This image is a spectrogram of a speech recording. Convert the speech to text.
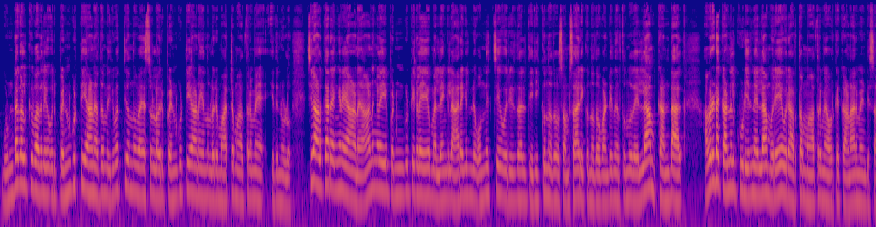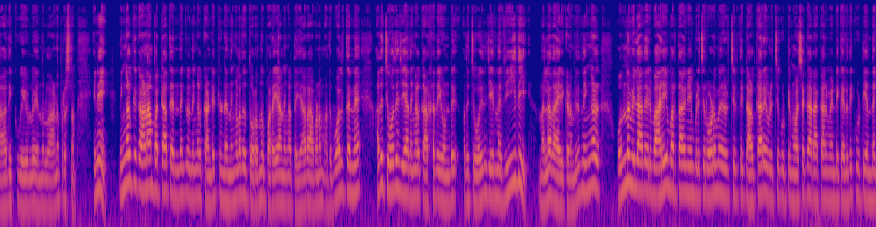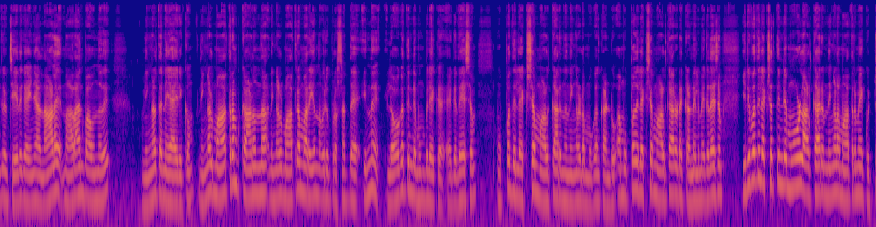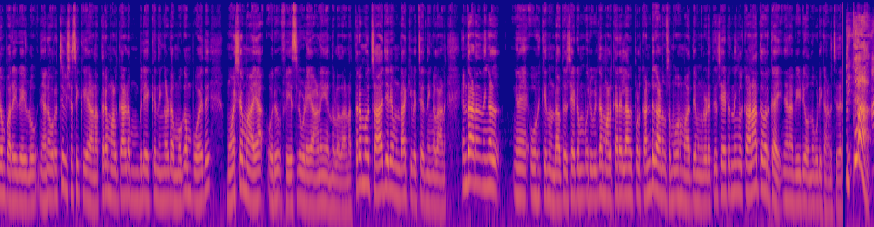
ഗുണ്ടകൾക്ക് ബദൽ ഒരു പെൺകുട്ടിയാണ് അതും ഇരുപത്തിയൊന്ന് വയസ്സുള്ള ഒരു പെൺകുട്ടിയാണ് എന്നുള്ളൊരു മാറ്റം മാത്രമേ ഇതിനുള്ളൂ. ചില ആൾക്കാർ എങ്ങനെയാണ്? ആണുങ്ങളെയും പെൺകുട്ടികളെയും അല്ലെങ്കിൽ ആരെങ്കിലും ഒന്നിച്ച് ഒരു സ്ഥലത്ത് ഇരിക്കുന്നതോ സംസാരിക്കുന്നതോ വണ്ടി നിർത്തുന്നതോ എല്ലാം കണ്ടാൽ അവരുടെ കണ്ണിൽ കൂടി ഇതിനെല്ലാം ഒരേ ഒരു അർത്ഥം മാത്രമേ അവർക്ക് കാണാൻ വേണ്ടി സാധിക്കുകയുള്ളൂ എന്നുള്ളതാണ് പ്രശ്നം. ഇനി നിങ്ങൾക്ക് കാണാൻ പറ്റാത്ത എന്തെങ്കിലും നിങ്ങൾ കണ്ടിട്ടുണ്ടെങ്കിൽ നിങ്ങളത് തുറന്ന് പറയാൻ നിങ്ങൾ തയ്യാറാവണം. അതുപോലെ തന്നെ അത് ചോദ്യം ചെയ്യാൻ നിങ്ങൾക്ക് അർഹതയുണ്ട്. അത് ചോദ്യം ചെയ്യുന്ന രീതി നല്ലതായിരിക്കണം. ഇത് നിങ്ങൾ ഒന്നുമില്ലാതെ ഒരു ഭാര്യയും ഭർത്താവിനെയും പിടിച്ച് റോഡ് മേൽ വിളിച്ചിരുത്തിയിട്ട് ആൾക്കാരെ വിളിച്ച് കൂട്ടി മോശക്കാരാക്കാൻ വേണ്ടി കരുതി കൂട്ടി എന്തെങ്കിലും ചെയ്ത് കഴിഞ്ഞാൽ നാളെ നാറാൻ പാവുന്നത് നിങ്ങൾ തന്നെയായിരിക്കും. നിങ്ങൾ മാത്രം കാണുന്ന നിങ്ങൾ മാത്രം അറിയുന്ന ഒരു പ്രശ്നത്തെ ഇന്ന് ലോകത്തിന്റെ മുമ്പിലേക്ക് ഏകദേശം മുപ്പത് ലക്ഷം ആൾക്കാർ ഇന്ന് നിങ്ങളുടെ മുഖം കണ്ടു. ആ മുപ്പത് ലക്ഷം ആൾക്കാരുടെ കണ്ണിലും ഏകദേശം ഇരുപത് ലക്ഷത്തിന്റെ മുകളിൽ ആൾക്കാരും നിങ്ങളെ മാത്രമേ കുറ്റം പറയുകയുള്ളൂ. ഞാൻ ഉറച്ചു വിശ്വസിക്കുകയാണ്. അത്തരം ആൾക്കാരുടെ മുമ്പിലേക്ക് നിങ്ങളുടെ മുഖം പോയത് മോശമായ ഒരു ഫേസിലൂടെയാണ് എന്നുള്ളതാണ്. അത്തരം ഒരു സാഹചര്യം ഉണ്ടാക്കി വെച്ചത് നിങ്ങളാണ്. എന്താണ് നിങ്ങൾ ഇങ്ങനെ ഊഹിക്കുന്നുണ്ടാവും. തീർച്ചയായിട്ടും ഒരു ഒരുവിധം ആൾക്കാരെല്ലാം ഇപ്പോൾ കണ്ടു കാണും സമൂഹ മാധ്യമങ്ങളിലൂടെ. തീർച്ചയായിട്ടും നിങ്ങൾ കാണാത്തവർക്കായി ഞാൻ ആ വീഡിയോ ഒന്നുകൂടി കാണിച്ചു തരാം.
